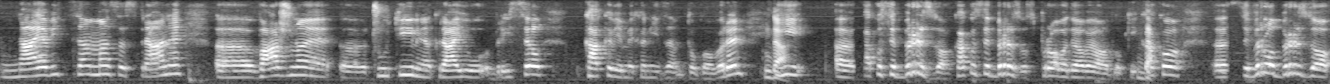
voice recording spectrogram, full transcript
najavicama sa strane, važno je čuti ili na kraju Brisel kakav je mehanizam dogovoren da. i kako se brzo, kako se brzo sprovode ove odluke, da. kako se vrlo brzo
